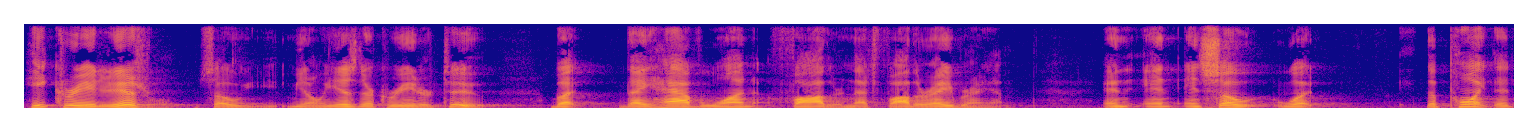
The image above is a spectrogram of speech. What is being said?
He created Israel, so, you know, He is their Creator too. But they have one Father, and that's Father Abraham. And, and, and so, what the point that,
